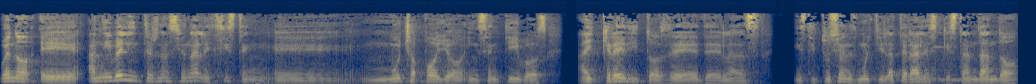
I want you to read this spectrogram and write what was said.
Bueno, eh, a nivel internacional existen eh, mucho apoyo, incentivos, hay créditos de, de, las instituciones multilaterales que están dando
